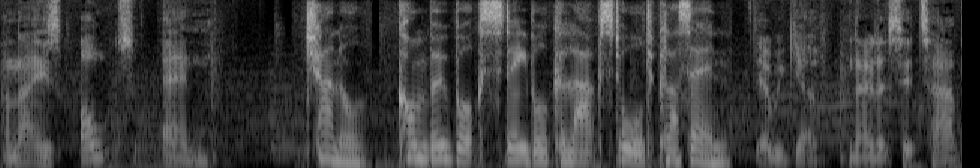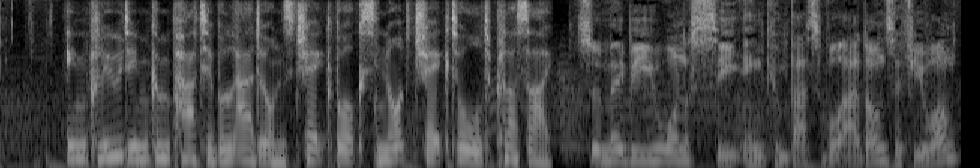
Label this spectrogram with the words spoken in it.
and that is Alt N. Channel. Combo box stable collapsed Alt plus N. There we go. Now let's hit tab. Include incompatible add-ons checkbox not checked Alt plus I. So maybe you want to see incompatible add ons if you want.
